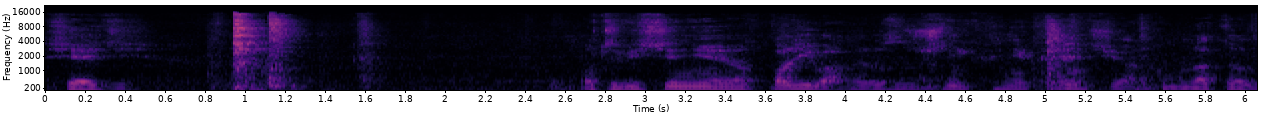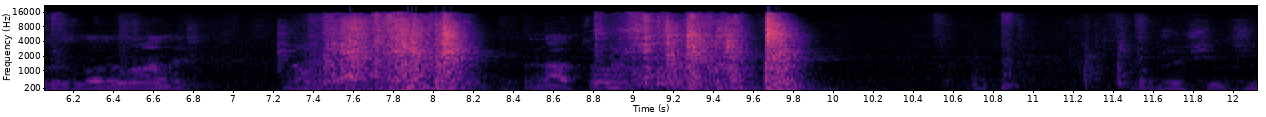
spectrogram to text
Siedzi. Oczywiście nie odpaliła, rozrusznik nie kręci, akumulator rozładowany. No lato. Dobrze siedzi.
